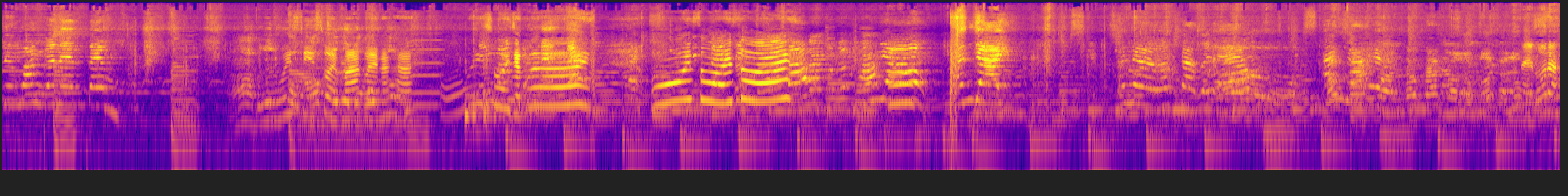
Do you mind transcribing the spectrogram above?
หนึ่งพันคะแนนเต็มอ่าไปเล่นโอ้ยสีสวยมากเลยนะคะโอ้ยสวยจังเลยโอ้ยสวยสวยอันใหญ่อันใหญ่แล้วกลับไปแล้วอันใหญ่ ไหนรถอะ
